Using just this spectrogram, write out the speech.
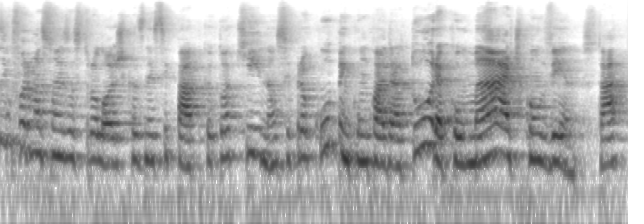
as informações astrológicas nesse papo que eu tô aqui. Não se preocupem com quadratura, com Marte, com Vênus, tá?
